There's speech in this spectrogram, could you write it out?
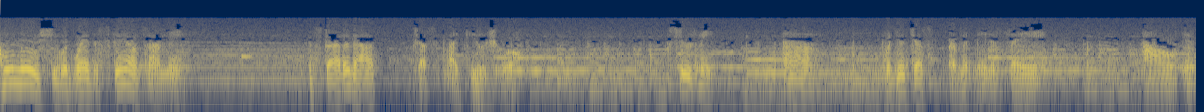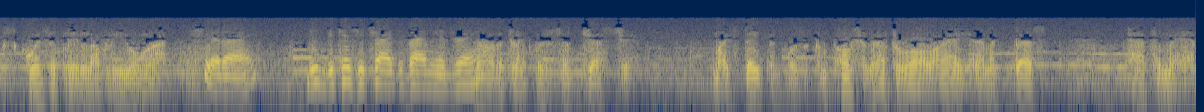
who knew she would weigh the scales on me? It started out just like usual. Excuse me. Uh, would you just permit me to say how exquisitely lovely you are? Should I? Just because you tried to buy me a drink? No, the drink was a gesture. My statement was a compulsion. After all, I am at best half a man.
